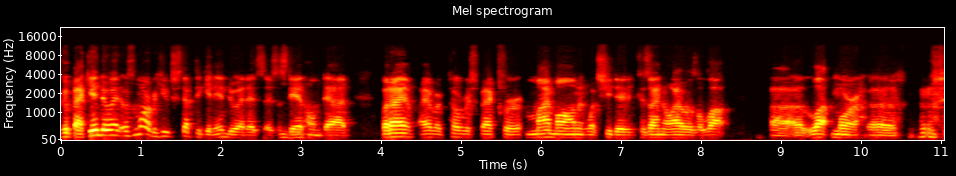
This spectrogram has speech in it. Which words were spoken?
get back into it. It was more of a huge step to get into it as, as a mm-hmm. stay at home dad. But I have, I have a total respect for my mom and what she did because I know I was a lot uh, a lot more uh,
